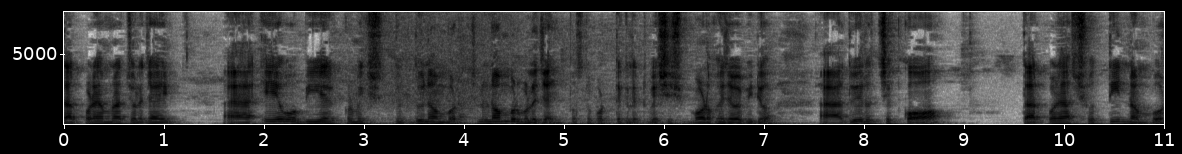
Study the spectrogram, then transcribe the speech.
তারপরে আমরা চলে যাই এ ও বি এর ক্রমিক দুই নম্বর নম্বর বলে যাই, প্রশ্ন পড়তে গেলে একটু বেশি বড় হয়ে যাবে ভিডিও দুইয়ের হচ্ছে ক, তারপরে আসছো তিন নম্বর।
